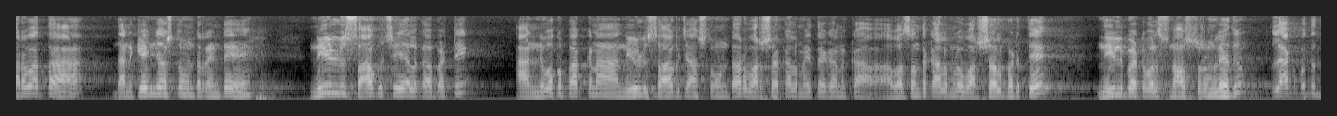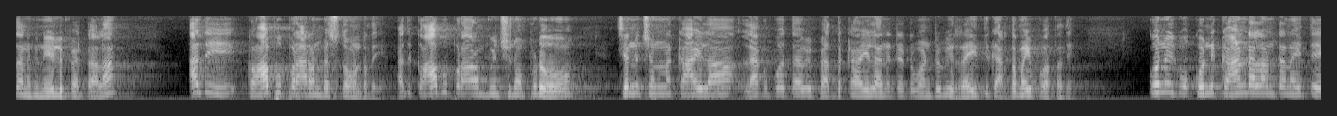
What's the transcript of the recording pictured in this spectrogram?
తర్వాత దానికి ఏం చేస్తూ ఉంటారంటే నీళ్ళు సాగు చేయాలి కాబట్టి ఆ ఒక పక్కన నీళ్ళు సాగు చేస్తూ ఉంటారు. వర్షాకాలం అయితే కనుక ఆ వసంతకాలంలో వర్షాలు పడితే నీళ్ళు పెట్టవలసిన అవసరం లేదు. లేకపోతే దానికి నీళ్ళు పెట్టాలా? అది కాపు ప్రారంభిస్తూ ఉంటుంది. అది కాపు ప్రారంభించినప్పుడు చిన్న చిన్న కాయలా లేకపోతే అవి పెద్ద కాయలు అనేటటువంటివి రైతుకి అర్థమైపోతుంది. కొన్ని కొన్ని కాండాలు అంటేనైతే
